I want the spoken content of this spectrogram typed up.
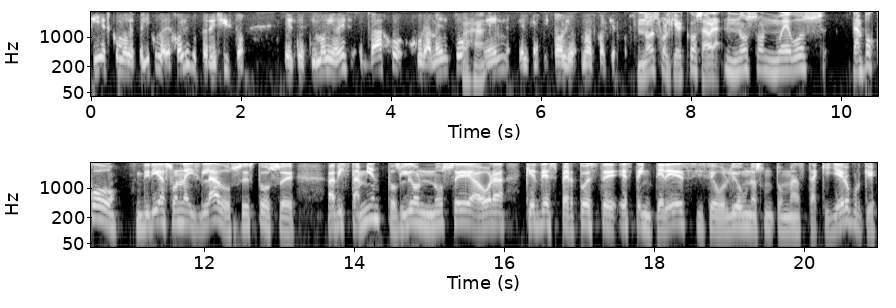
sí es como de película de Hollywood, pero insisto, el testimonio es bajo juramento en el Capitolio, no es cualquier cosa. No es cualquier cosa. Ahora, no son nuevos Tampoco diría son aislados estos eh, avistamientos. León, no sé ahora qué despertó este, este interés, si se volvió un asunto más taquillero, porque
